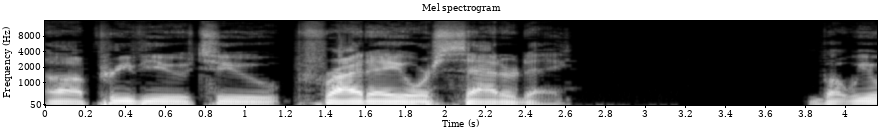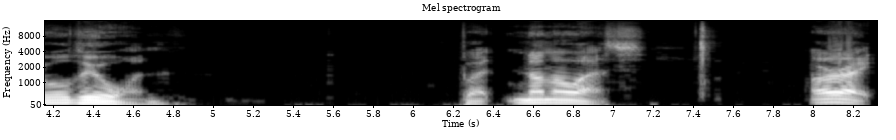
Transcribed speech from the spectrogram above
uh, preview to Friday or Saturday, but we will do one. But nonetheless, all right.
